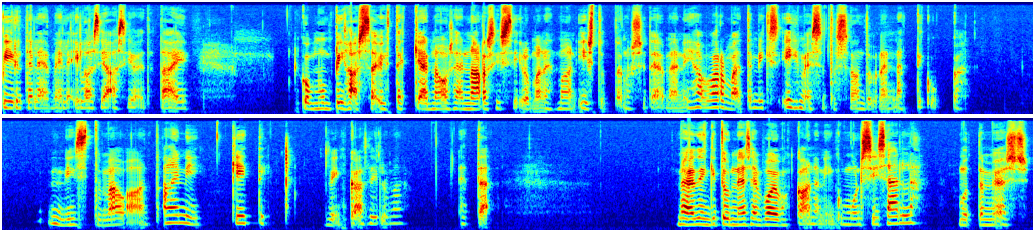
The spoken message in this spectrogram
piirtelee meille iloisia asioita. Tai kun mun pihassa yhtäkkiä nousee narsissi ilman, että mä oon istuttanut sitä ja mä en ihan varma, että miksi ihmeessä tuossa on tämmöinen nätti kukka. Niin sitten mä vaan, että ai niin, kiitti, vinkkaa silmään. Että mä jotenkin tunnen sen voimakkaana niin kuin mun sisällä, mutta myös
